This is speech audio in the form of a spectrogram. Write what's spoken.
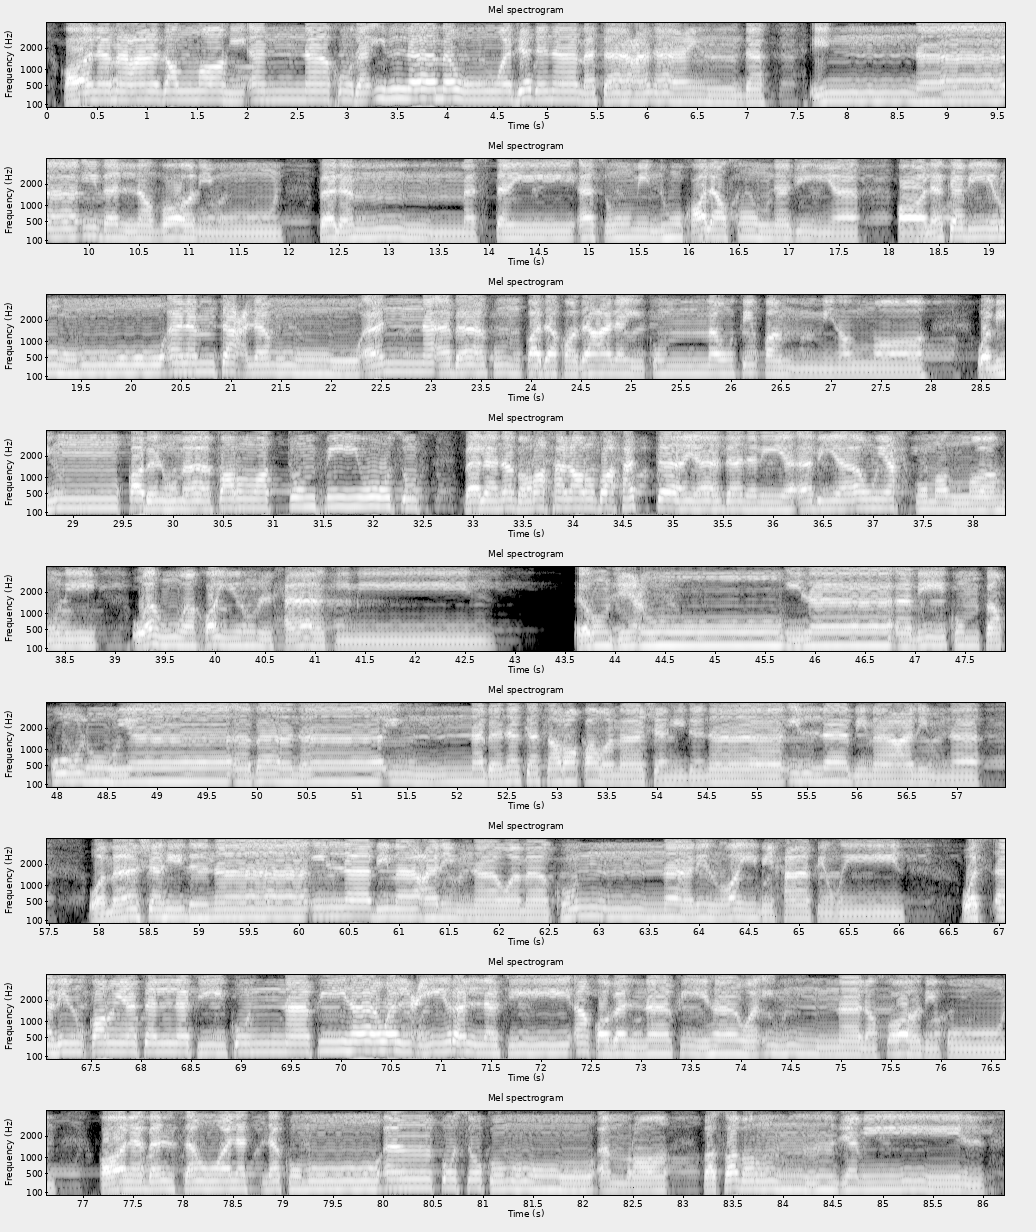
قال معاذ الله أن ناخذ إلا من وجدنا متاعنا عنده. إنا إذا لظالمون. فلما استيئسوا منه خلصوا نجيا. قال كبيرهم ألم تعلموا أن أباكم قد خذ عليكم موثقا من الله؟ ومن قبل ما فرطتم في يوسف فلنبرح الأرض حتى يادن لي أبي أو يحكم الله لي وهو خير الحاكمين. ارجعوا إلى أبيكم فقولوا يا أبانا إن ابنك سرق وما شهدنا إلا بما علمنا. وما شهدنا إلا بما علمنا وما كنا للغيب حافظين واسأل القرية التي كنا فيها والعير التي أقبلنا فيها وإنا لصادقون قال بل سولت لكم أنفسكم أمرا فصبر جميل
